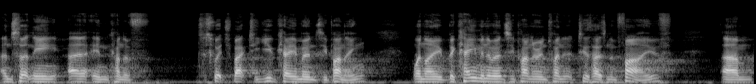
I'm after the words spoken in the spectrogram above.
and certainly uh, in kind of, to switch back to UK emergency planning, when I became an emergency planner in 20, 2005, um,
